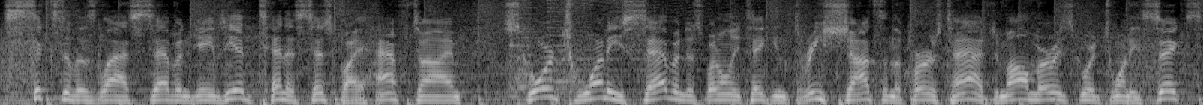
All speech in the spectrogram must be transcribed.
six of his last seven games. He had 10 assists by halftime, scored 27 despite only taking three shots in the first half. Jamal Murray scored 26.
